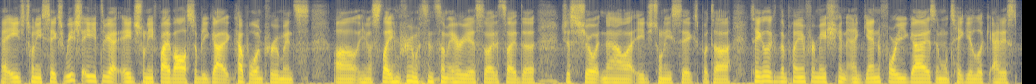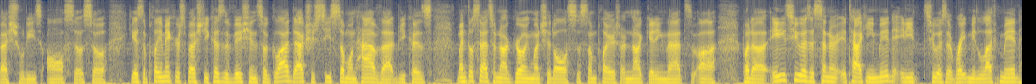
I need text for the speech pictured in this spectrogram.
at age 26, reached 83 at age 25 also, but he got a couple improvements, uh, you know, slight improvements in some areas. So I decided to just show it now at age 26. But uh, take a look at the play information again for you guys, and we'll take a look at his specialties also. So he has a playmaker specialty because of the vision. So glad to actually see someone have that because mental stats are not growing much at all. So some players are not getting that. Uh, but uh, 82 as a center attacking mid, 82 as a right mid, left mid,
